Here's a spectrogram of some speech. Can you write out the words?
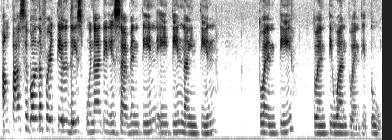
Ang possible na fertile days po natin is 17, 18, 19, 20, 21, 22.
